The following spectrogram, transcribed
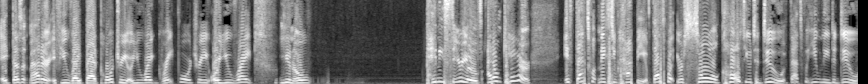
it doesn't matter if you write bad poetry or you write great poetry or you write, you know, penny serials. I don't care. If that's what makes you happy, if that's what your soul calls you to do, if that's what you need to do,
